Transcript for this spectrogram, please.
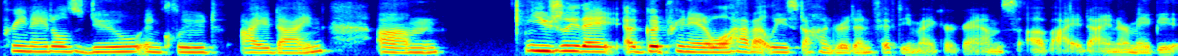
prenatals do include iodine um, usually they a good prenatal will have at least 150 micrograms of iodine or maybe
